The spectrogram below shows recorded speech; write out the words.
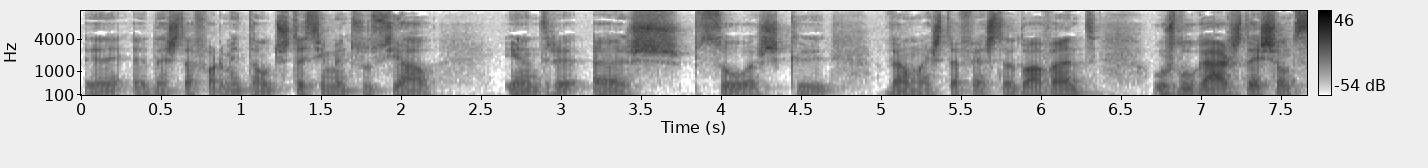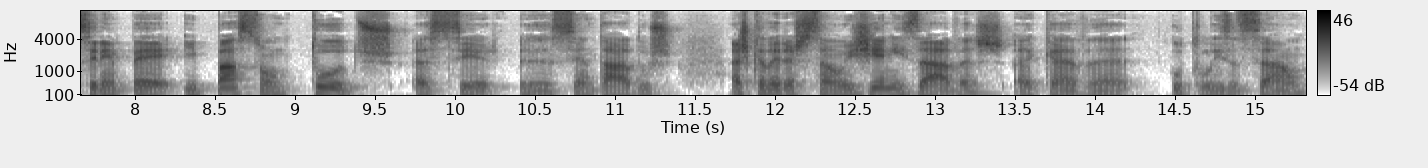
uh, desta forma então o distanciamento social entre as pessoas que vão a esta festa do Avante. Os lugares deixam de ser em pé e passam todos a ser uh, sentados. As cadeiras são higienizadas a cada utilização.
